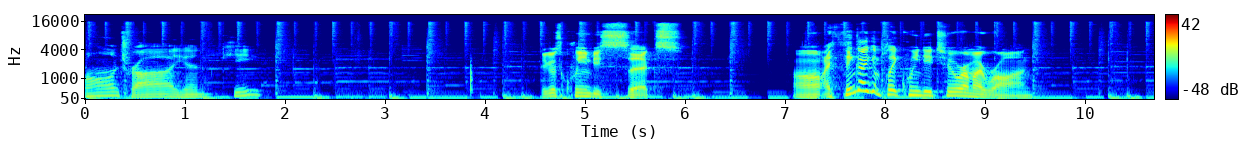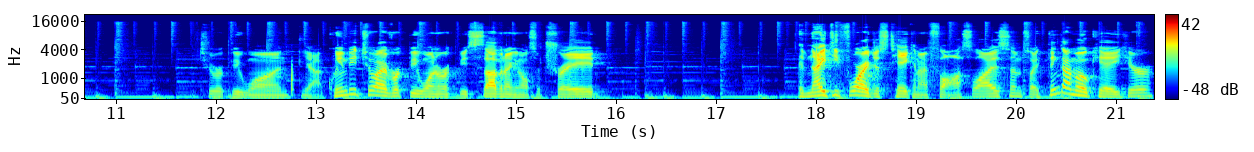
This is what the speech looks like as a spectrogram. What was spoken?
On try and keep. There goes queen b6 uh, I think I can play queen d2 or am I wrong 2 rook b1 yeah queen b2 I have rook b1 rook b7 I can also trade. If knight d4 I just take and I fossilize him so I think I'm okay here.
